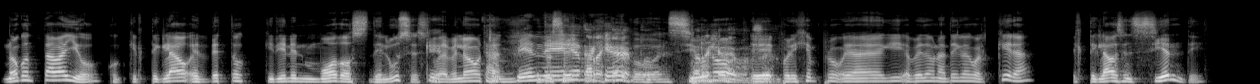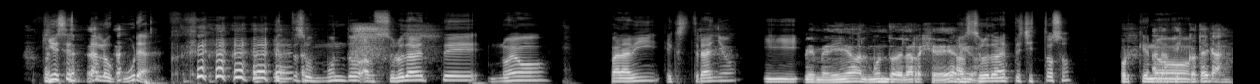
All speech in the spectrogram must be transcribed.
no contaba yo con que el teclado es de estos que tienen modos de luces. Que También lo vamos a mostrar. También Entonces, es RGB, RGB. Si RGB, uno, sí. eh, por ejemplo, voy a ver aquí aprieta una tecla cualquiera, el teclado se enciende. ¿Qué es esta locura? Esto es un mundo absolutamente nuevo para mí, extraño y Bienvenido al mundo del RGB, amigo. absolutamente chistoso porque A las no, discotecas.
